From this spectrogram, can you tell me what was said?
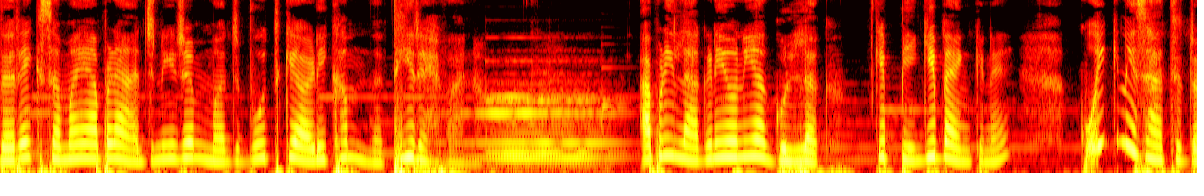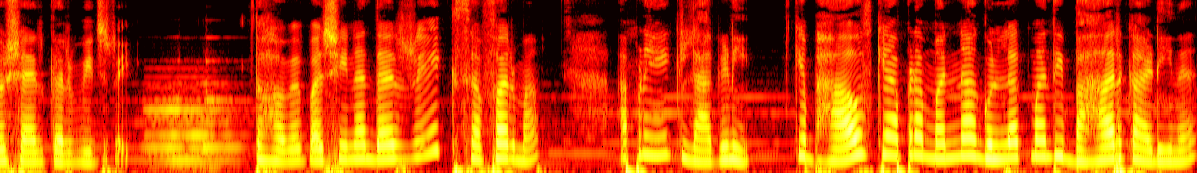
દરેક સમયે આપણે આજની જેમ મજબૂત કે અડીખમ નથી રહેવાના. આપણી લાગણીઓની આ ગુલ્લક કે પીગી બેંકને કોઈકની સાથે તો શેર કરવી જ રહી. તો હવે પછીના દરેક સફરમાં આપણે એક લાગણી કે ભાવ કે આપણા મનના ગુલ્લકમાંથી બહાર કાઢીને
